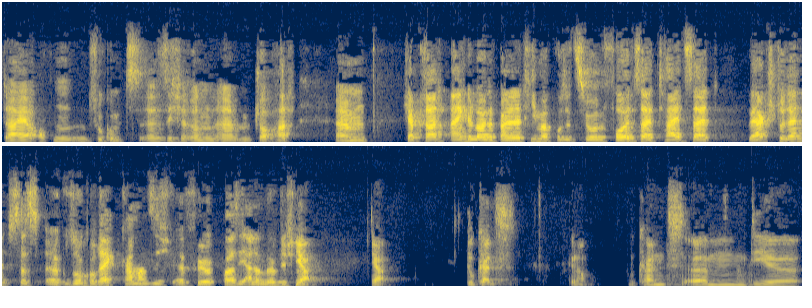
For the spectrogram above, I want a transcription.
da ja auch einen, einen zukunftssicheren äh, Job hat. Ähm, ich habe gerade eingeläutet bei der Teamerposition Vollzeit, Teilzeit, Werkstudent. Ist das äh, so korrekt? Kann man sich äh, für quasi alle möglichen. Ja, ja. Du kannst, genau, du kannst ähm, dir,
